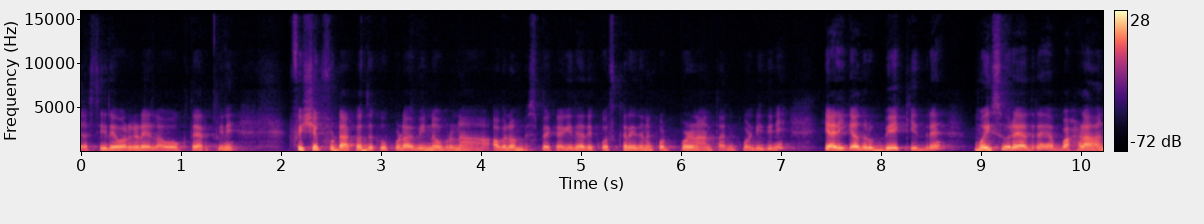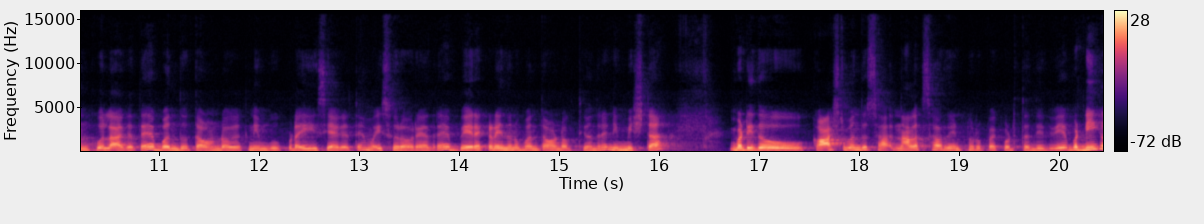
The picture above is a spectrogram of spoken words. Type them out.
ಜಾಸ್ತಿ ಇದೆ, ಹೊರಗಡೆ ಎಲ್ಲ ಹೋಗ್ತಾ ಇರ್ತೀನಿ. ಫಿಶಿಗೆ ಫುಡ್ ಹಾಕೋದಕ್ಕೂ ಕೂಡ ಇನ್ನೊಬ್ರನ್ನ ಅವಲಂಬಿಸಬೇಕಾಗಿದೆ. ಅದಕ್ಕೋಸ್ಕರ ಇದನ್ನು ಕೊಟ್ಬಿಡೋಣ ಅಂತ ಅಂದ್ಕೊಂಡಿದ್ದೀನಿ ಯಾರಿಗಾದರೂ ಬೇಕಿದ್ದರೆ ಮೈಸೂರೇ ಆದರೆ ಬಹಳ ಅನುಕೂಲ ಆಗುತ್ತೆ. ಬಂದು ತೊಗೊಂಡೋಗಕ್ಕೆ ನಿಮಗೂ ಕೂಡ ಈಸಿ ಆಗುತ್ತೆ. ಮೈಸೂರವರೇ ಆದರೆ ಬೇರೆ ಕಡೆಯಿಂದನೂ ಬಂದು ತೊಗೊಂಡೋಗ್ತೀವಿ ಅಂದರೆ ನಿಮ್ಮ ಇಷ್ಟ ಬಟ್ ಇದು ಕಾಸ್ಟ್ ಬಂದು ಸಾ, ನಾಲ್ಕು ಸಾವಿರದ ಎಂಟುನೂರು ರೂಪಾಯಿ ಕೊಟ್ಟು ತಂದಿದ್ವಿ. ಬಟ್ ಈಗ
